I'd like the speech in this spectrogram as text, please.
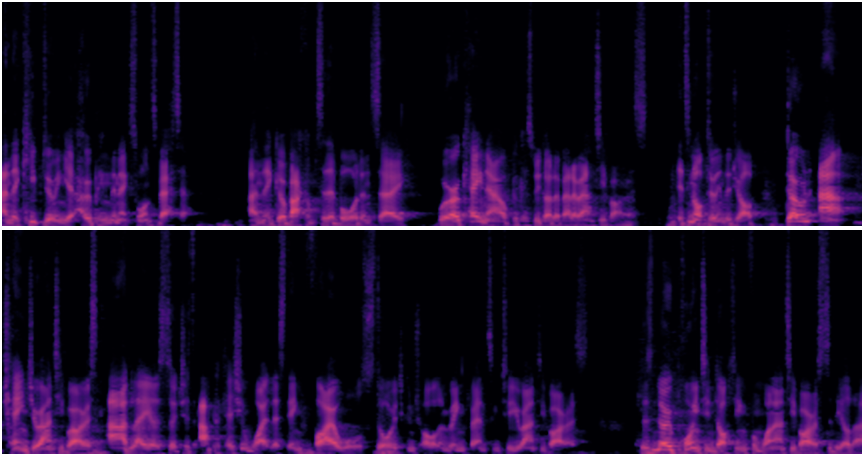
and they keep doing it hoping the next one's better. And they go back up to their board and say, we're okay now because we got a better antivirus. It's not doing the job. Don't add, change your antivirus, add layers such as application whitelisting, firewalls, storage control, and ring fencing to your antivirus. There's no point in dotting from one antivirus to the other.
